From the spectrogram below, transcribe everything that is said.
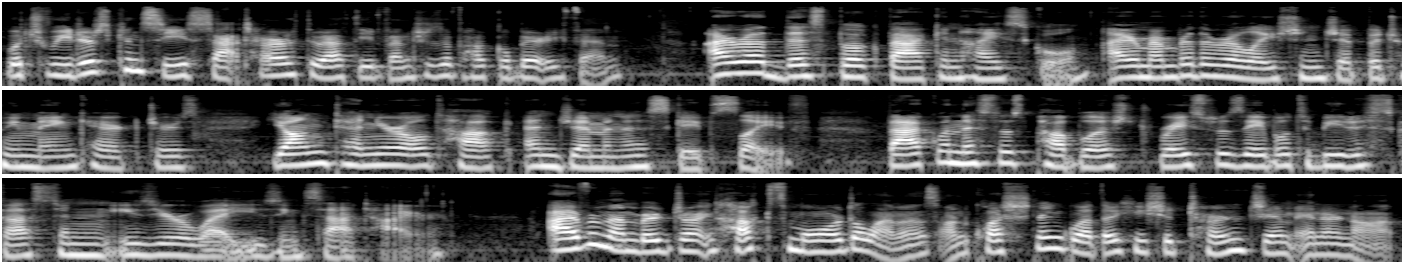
which readers can see satire throughout the Adventures of Huckleberry Finn. I read this book back in high school. I remember the relationship between main characters, young 10 year old Huck and Jim, an escaped slave. Back when this was published, race was able to be discussed in an easier way using satire. I remember during Huck's moral dilemmas on questioning whether he should turn Jim in or not.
